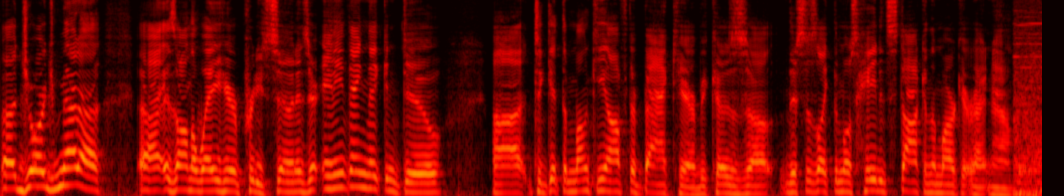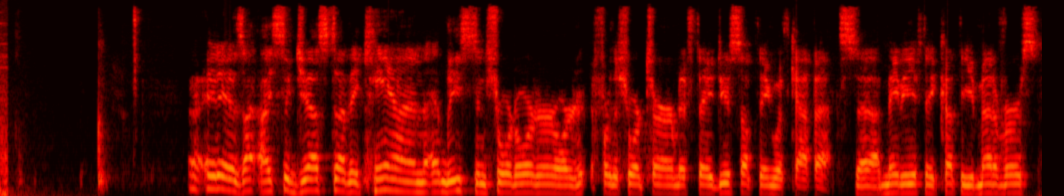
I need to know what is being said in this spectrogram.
Uh, George Meta uh, is on the way here pretty soon. Is there anything they can do uh, to get the monkey off their back here? Because uh, this is like the most hated stock in the market right now. Uh, it is. I, I suggest uh, they can, at least in short order or for the short term, if they do something with capex. Maybe if they cut the metaverse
